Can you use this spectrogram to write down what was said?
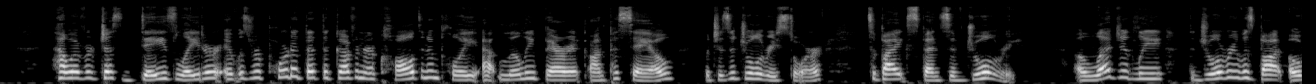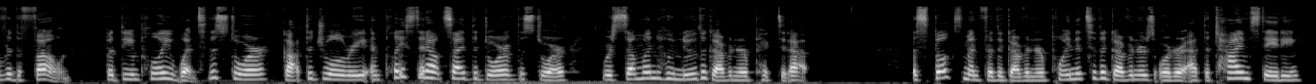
However, just days later, it was reported that the governor called an employee at Lilly Barrack on Paseo, which is a jewelry store, to buy expensive jewelry. Allegedly, the jewelry was bought over the phone, but the employee went to the store, got the jewelry, and placed it outside the door of the store where someone who knew the governor picked it up. A spokesman for the governor pointed to the governor's order at the time, stating,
